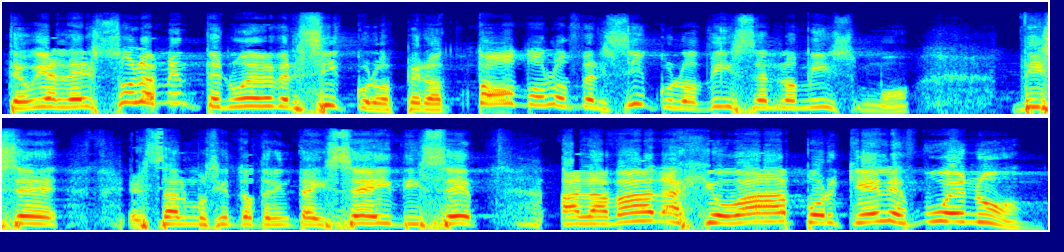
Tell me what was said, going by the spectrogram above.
Te voy a leer solamente nueve versículos, pero todos los versículos dicen lo mismo. Dice el Salmo 136, dice, alabad a Jehová porque Él es bueno,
